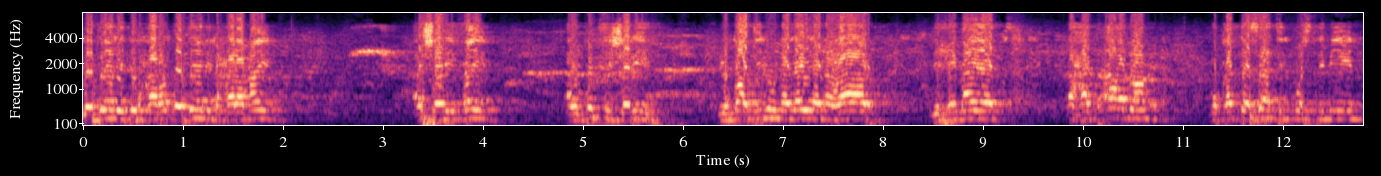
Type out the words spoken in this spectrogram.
وثالث وثاني الحرمين الشريفين القدس الشريف. يقاتلون ليل نهار لحماية أحد أعظم مقدسات المسلمين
